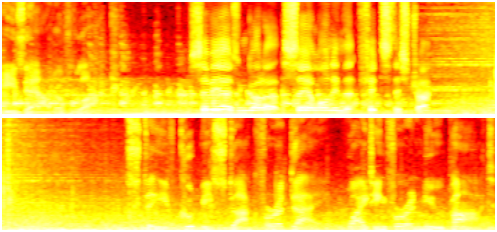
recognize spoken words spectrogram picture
He's out of luck. Civvy hasn't got a seal on him that fits this truck. Steve could be stuck for a day, waiting for a new part.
